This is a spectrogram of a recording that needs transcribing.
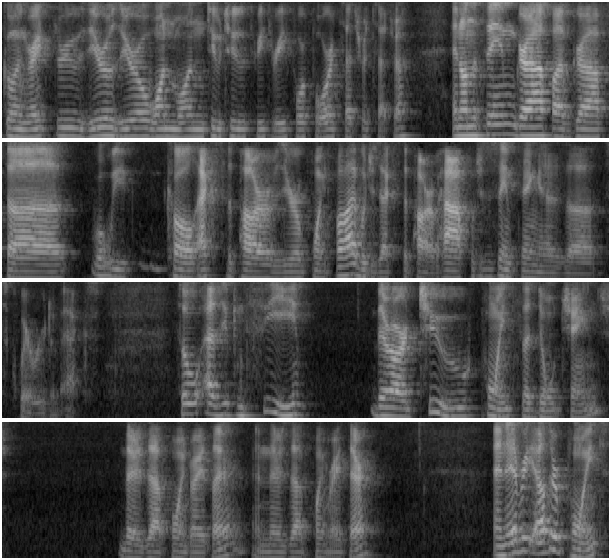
going right through 0, 0, 1, 1, 2, 2, 3, 3, 4, 4, etc., etc. And on the same graph, I've graphed uh, what we call x to the power of 0.5, which is x to the power of half, which is the same thing as uh, square root of x. So as you can see, there are two points that don't change. There's that point right there, and there's that point right there. And every other point,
